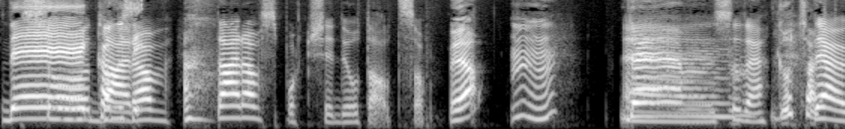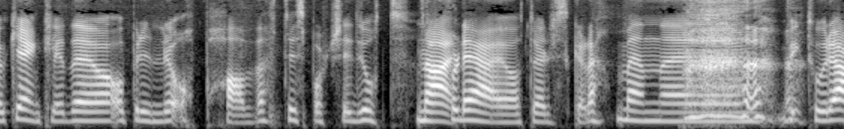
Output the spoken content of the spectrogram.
det Så kan vi si. derav, derav sportsidiot, altså. Ja. Mm. Det, Eh, så det. Godt sagt. Det er jo ikke egentlig det opprinnelige opphavet til sportsidiot. Nei. For det er jo at du elsker det. Men eh, Victoria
